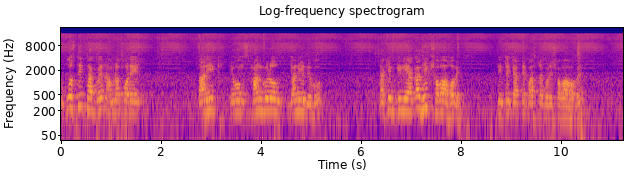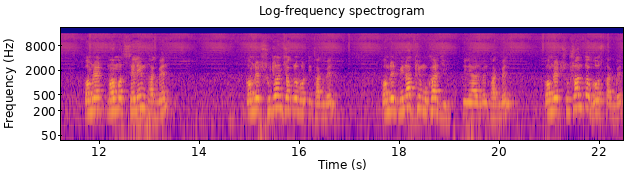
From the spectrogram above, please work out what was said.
উপস্থিত থাকবেন। আমরা পরে তারিখ এবং স্থানগুলো জানিয়ে দেব। এক এক দিনে একাধিক সভা হবে। তিনটে, চারটে, পাঁচটা করে সভা হবে। কমরেড মোহাম্মদ সেলিম থাকবেন। কমরেড সুজন চক্রবর্তী থাকবেন। কমরেড মীনাক্ষী মুখার্জি তিনি আসবেন, থাকবেন। কমরেড সুশান্ত ঘোষ থাকবেন।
